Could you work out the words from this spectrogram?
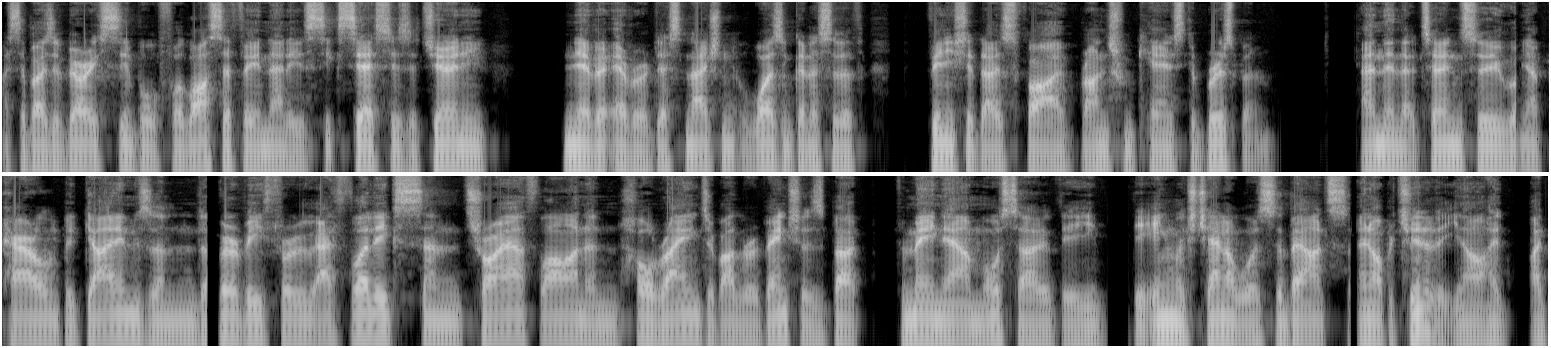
I suppose, a very simple philosophy, and that is success is a journey, never ever a destination. It wasn't going to sort of finish at those five runs from Cairns to Brisbane. And then that turned to you know, Paralympic Games and uh, whether through athletics and triathlon and whole range of other adventures. But for me now, more so, the the English Channel was about an opportunity. You know, I had I'd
